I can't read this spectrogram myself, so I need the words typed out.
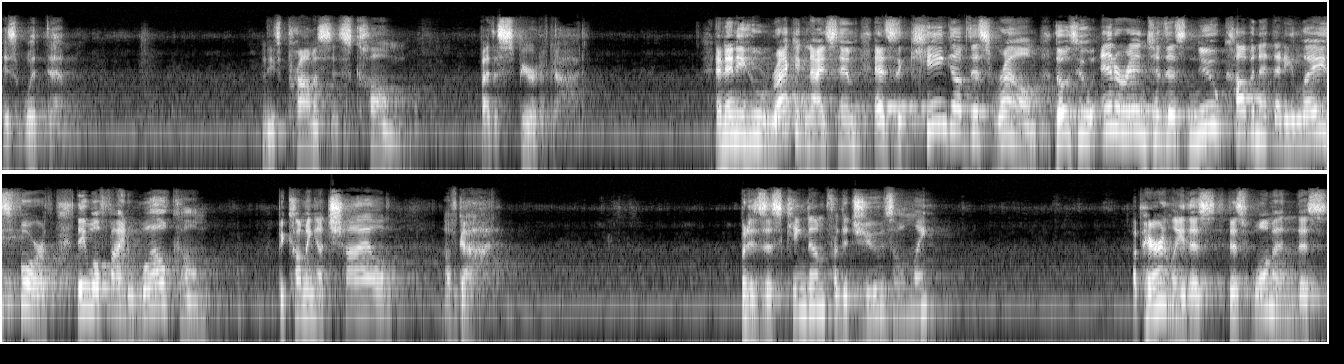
is with them. And these promises come by the Spirit of God. And any who recognize him as the king of this realm, those who enter into this new covenant that he lays forth, they will find welcome becoming a child of God. But is this kingdom for the Jews only? Apparently, this, this woman, this,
